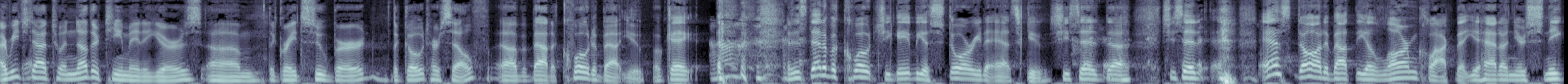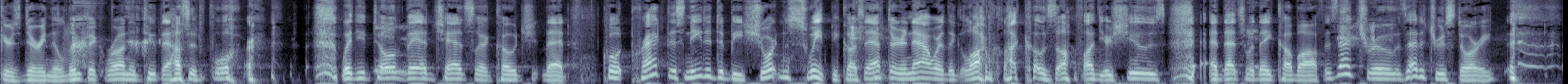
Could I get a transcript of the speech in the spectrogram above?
I reached out to another teammate of yours, um, the great Sue Bird, the goat herself, uh, about a quote about you. Okay, and instead of a quote, she gave me a story to ask you. She said, uh, "She said, ask Dawn about the alarm clock that you had on your sneakers during the Olympic run in 2004." When you told Van Chancellor coach that quote practice needed to be short and sweet because after an hour the alarm clock goes off on your shoes and that's when they come off. Is that true? Is that a true story?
